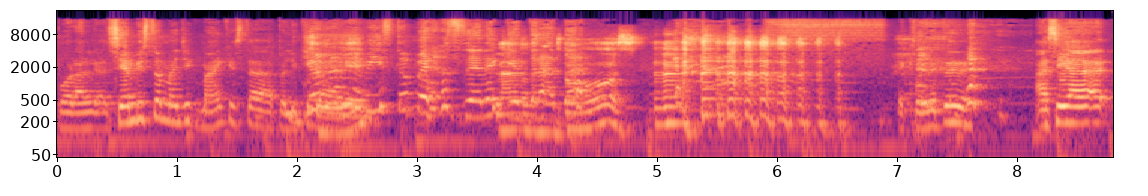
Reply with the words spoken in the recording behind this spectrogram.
Por al- ¿Sí han visto Magic Mike esta película? Yo no la he visto, pero sé de qué trata. dos. Excelente. Así, ah,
